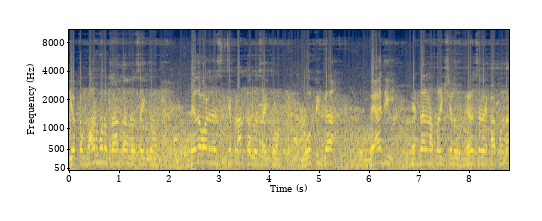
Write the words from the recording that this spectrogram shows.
ఈ యొక్క మారుమూల ప్రాంతాల్లో సైతం పేదవాళ్ళు నివసించే ప్రాంతాల్లో సైతం ఓపికగా వ్యాధి నిర్ధారణ పరీక్షలు నిర్వహించడమే కాకుండా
